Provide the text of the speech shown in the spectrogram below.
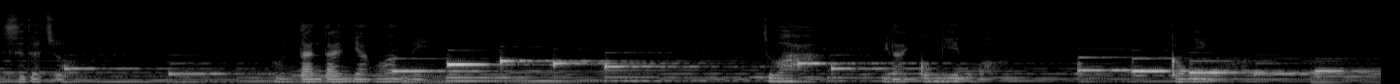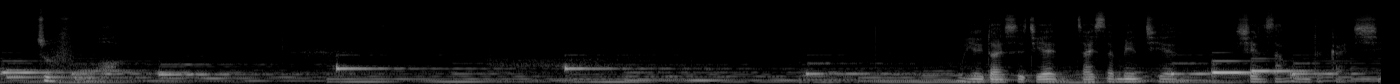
是的，主，我们单单仰望你。主啊，你来供应我，供应我，祝福我。一段时间在神面前献上我们的感谢，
